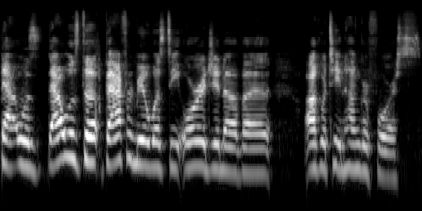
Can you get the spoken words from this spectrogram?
That was that was the Baphomet was the origin of uh, Aqua Teen Hunger Force.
